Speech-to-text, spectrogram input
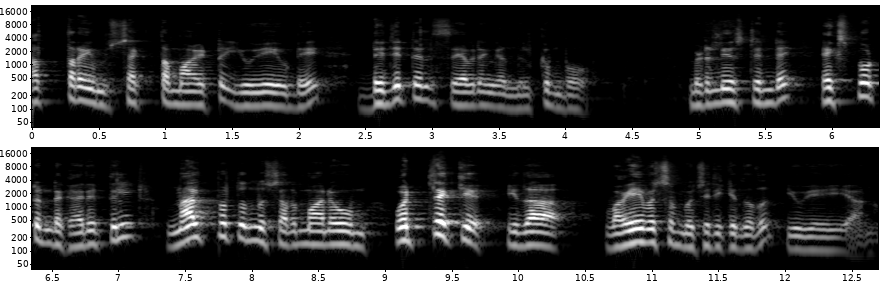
അത്രയും ശക്തമായിട്ട് യു എയുടെ ഡിജിറ്റൽ സേവനങ്ങൾ നിൽക്കുമ്പോൾ മിഡിൽ ഈസ്റ്റിന്റെ എക്സ്പോർട്ടിന്റെ കാര്യത്തിൽ നാൽപ്പത്തൊന്ന് ശതമാനവും ഒറ്റയ്ക്ക് ഇതാ വകൈവശം വച്ചിരിക്കുന്നത് യു എ ഇ ആണ്.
